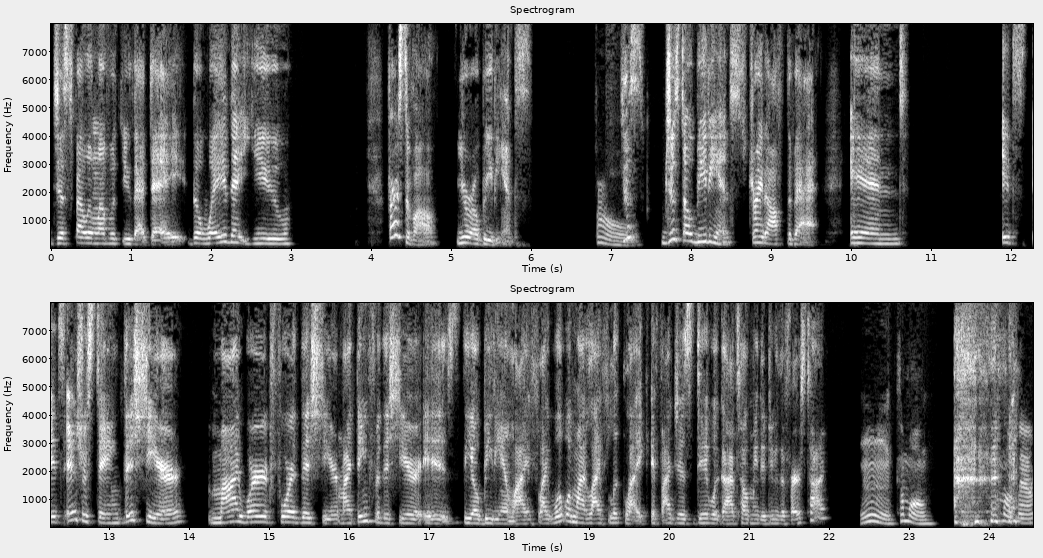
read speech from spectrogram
just fell in love with you that day. The way that you first of all your obedience. Oh. Just just obedience straight off the bat. And it's it's interesting this year my word for this year, my thing for this year is the obedient life. Like, what would my life look like if I just did what God told me to do the first time? Mm, come on. Come on now.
